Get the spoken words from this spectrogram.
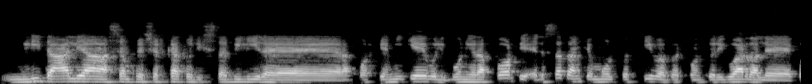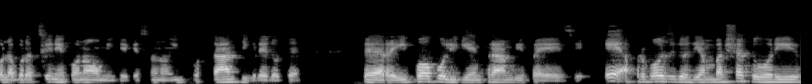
l'Italia ha sempre cercato di stabilire rapporti amichevoli, buoni rapporti ed è stata anche molto attiva per quanto riguarda le collaborazioni economiche che sono importanti, credo che per i popoli di entrambi i paesi. E a proposito di ambasciatori,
